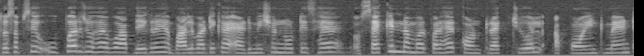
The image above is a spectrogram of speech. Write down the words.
तो सबसे ऊपर जो है वो आप देख रहे हैं, बाल वाटिका एडमिशन नोटिस है और सेकंड नंबर पर है कॉन्ट्रेक्चुअल अपॉइंटमेंट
